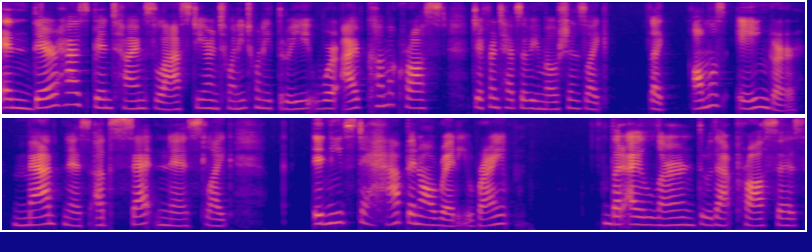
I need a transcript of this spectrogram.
and there has been times last year in 2023 where I've come across different types of emotions like like almost anger, madness, upsetness, like it needs to happen already, right? But I learned through that process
